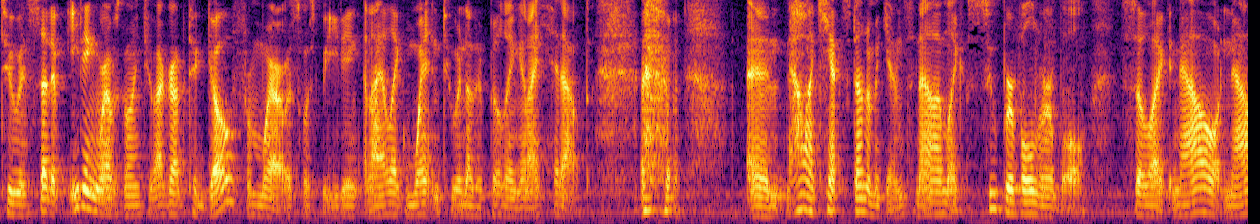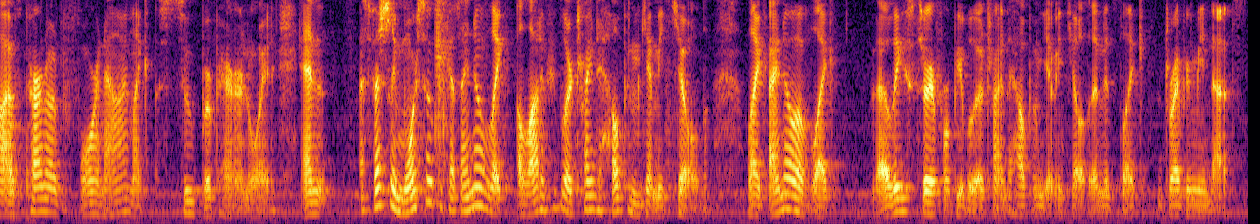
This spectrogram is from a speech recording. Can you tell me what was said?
to, instead of eating where I was going to, I grabbed to go from where I was supposed to be eating, and I like went into another building and I hid out. and now I can't stun him again, so now I'm like super vulnerable. So like now, now I was paranoid before, now I'm like super paranoid. And especially more so because I know like a lot of people are trying to help him get me killed. Like I know of like at least three or four people that are trying to help him get me killed and it's like driving me nuts.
